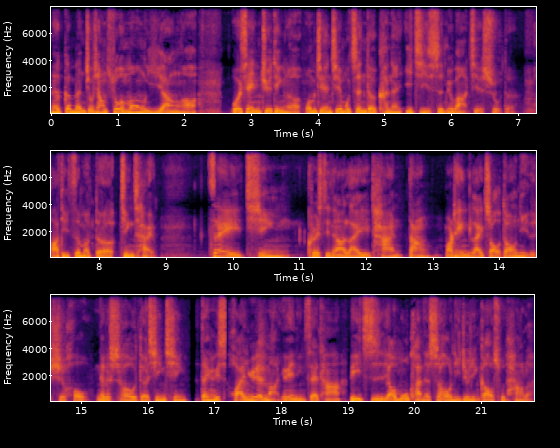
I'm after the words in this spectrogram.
那根本就像做梦一样啊！我现在已经决定了，我们今天节目真的可能一集是没有办法结束的，话题这么的精彩。再请 Christina 来谈，当 Martin 来找到你的时候，那个时候的心情，等于是还愿嘛？因为你在他毕制要募款的时候，你就已经告诉他了，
